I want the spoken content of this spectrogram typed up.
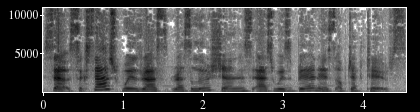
So success with res- resolutions as with business objectives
